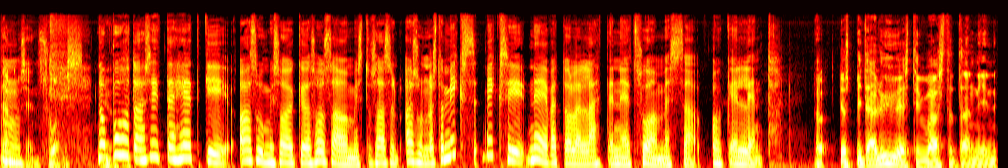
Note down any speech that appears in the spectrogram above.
tämmöisen mm. Suomessa. No puhutaan sitten hetki asumisoikeus osaomistusasunnoista. Miks, miksi ne eivät ole lähteneet Suomessa oikein lentoon? No, jos pitää lyhyesti vastata, niin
